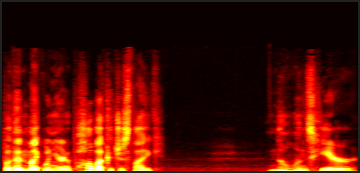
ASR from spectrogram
But then, like when you're in public, it's just like no one's here.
